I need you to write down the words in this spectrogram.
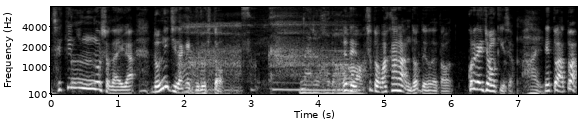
責任の所在が土日だけ来る人。あーそっか。なるほど。でちょっと分からんぞということだとこれが一番大きいんですよ。はい。えっと、あとは、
